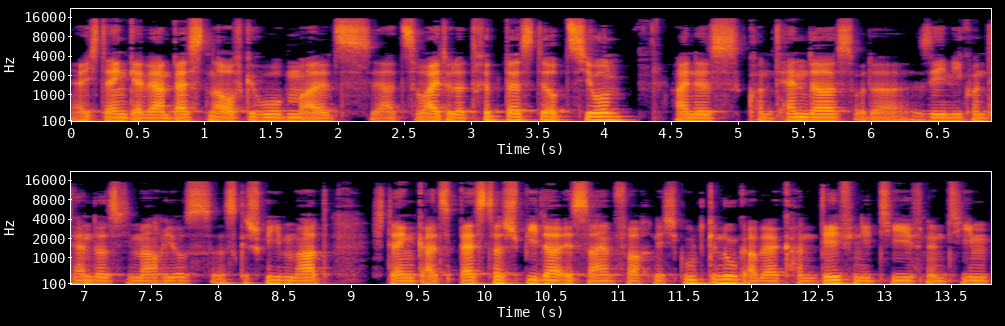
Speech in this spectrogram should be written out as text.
Äh, ich denke, er wäre am besten aufgehoben als ja, zweit- oder drittbeste Option. eines Contenders oder Semi-Contenders, wie Marius es geschrieben hat. Ich denke, als bester Spieler ist er einfach nicht gut genug, aber er kann definitiv einem Team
